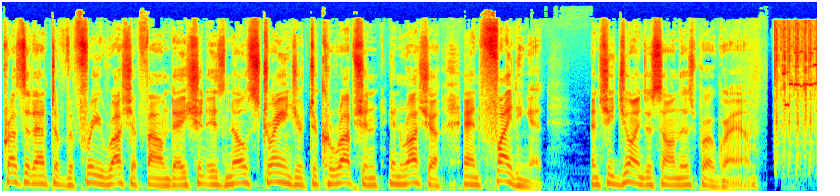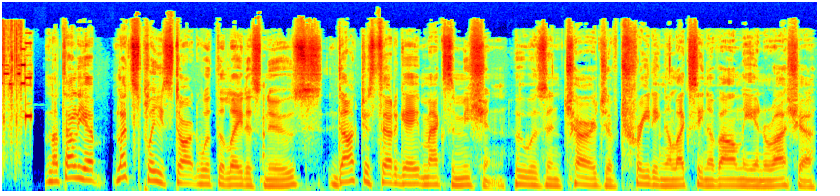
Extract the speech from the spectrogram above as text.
president of the Free Russia Foundation, is no stranger to corruption in Russia and fighting it. And she joins us on this program. Natalia, let's please start with the latest news. Dr. Sergei Maximishin, who was in charge of treating Alexei Navalny in Russia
